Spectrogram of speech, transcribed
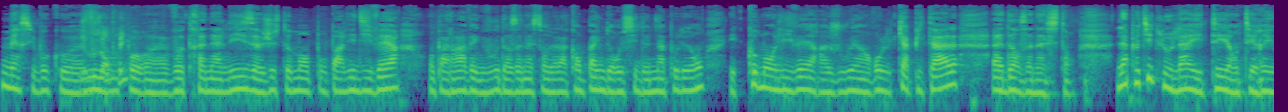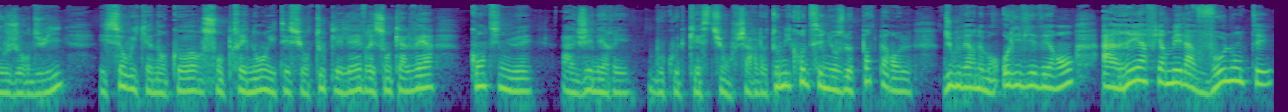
Merci beaucoup Je vous en prie. pour votre analyse. Justement, pour parler d'hiver, on parlera avec vous dans un instant de la campagne de Russie de Napoléon et comment l'hiver a joué un rôle capital dans un instant. La petite Lola a été enterrée aujourd'hui. Et ce week-end encore, son prénom était sur toutes les lèvres et son calvaire continuait à générer beaucoup de questions. Charlotte, au micro de CNews, le porte-parole du gouvernement, Olivier Véran, a réaffirmé la volonté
